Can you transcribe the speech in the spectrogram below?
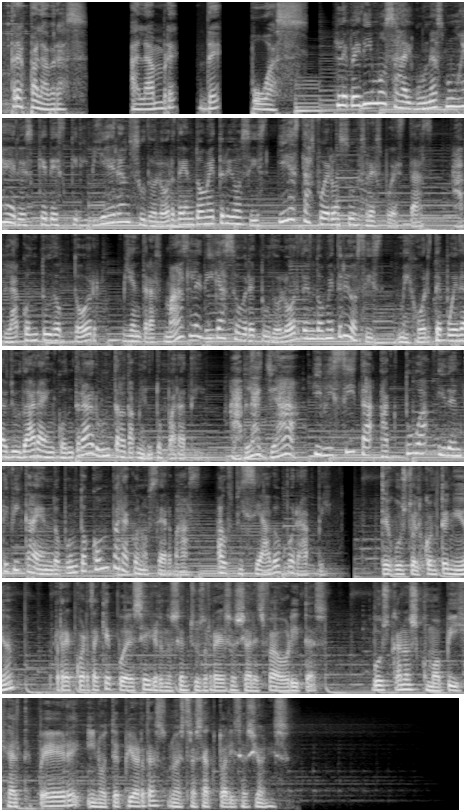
Tres palabras. Alambre de púas. Le pedimos a algunas mujeres que describieran su dolor de endometriosis y estas fueron sus respuestas. Habla con tu doctor. Mientras más le digas sobre tu dolor de endometriosis, mejor te puede ayudar a encontrar un tratamiento para ti. Habla ya y visita actuaidentificaendo.com para conocer más. Auspiciado por API. ¿Te gustó el contenido? Recuerda que puedes seguirnos en tus redes sociales favoritas. Búscanos como BeHealthPR y no te pierdas nuestras actualizaciones.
